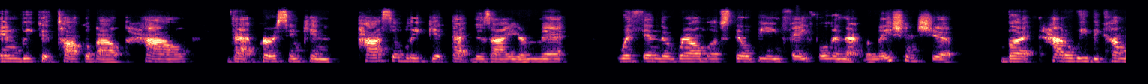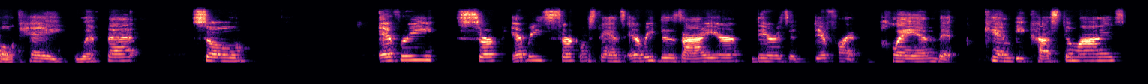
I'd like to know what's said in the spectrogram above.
And we could talk about how that person can possibly get that desire met within the realm of still being faithful in that relationship but how do we become okay with that so every cir- every circumstance every desire there is a different plan that can be customized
